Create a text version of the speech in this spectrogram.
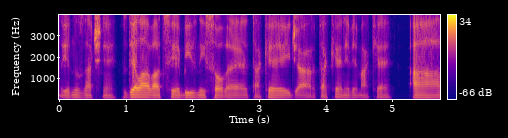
jednoznačne vzdelávacie, biznisové, také HR, také neviem aké. A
